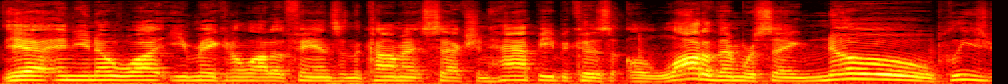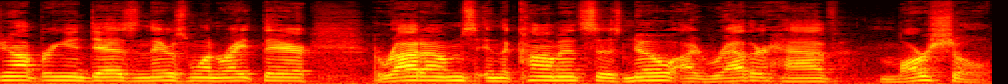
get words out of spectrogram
Yeah, and you know what? You're making a lot of the fans in the comment section happy because a lot of them were saying, no, please do not bring in Dez. And there's one right there. Radams in the comments says, no, I'd rather have Marshall.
